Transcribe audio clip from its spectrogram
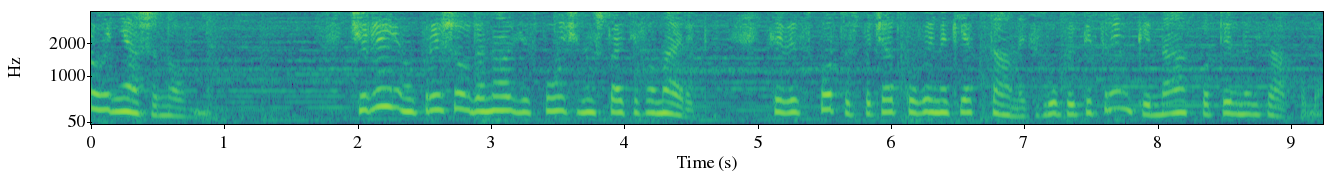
Доброго дня, шановні! Черлігінг прийшов до нас зі Сполучених Штатів Америки. Цей від спорту спочатку виник як танець групи підтримки на спортивних заходах.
